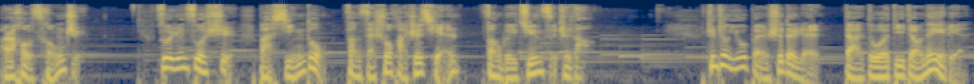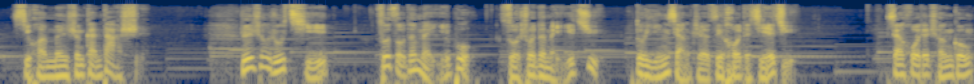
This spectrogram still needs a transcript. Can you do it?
而后从之。做人做事，把行动放在说话之前，方为君子之道。真正有本事的人，大多低调内敛，喜欢闷声干大事。人生如棋，所走的每一步，所说的每一句，都影响着最后的结局。想获得成功，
